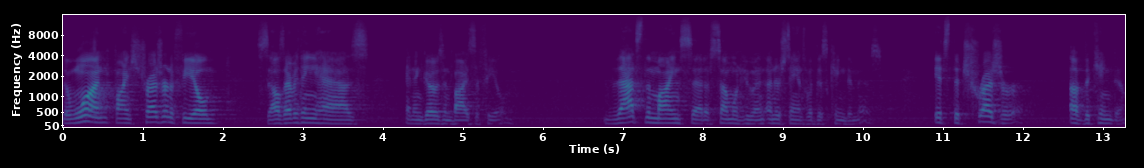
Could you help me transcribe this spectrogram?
The one finds treasure in a field sells everything he has, and then goes and buys the field. That's the mindset of someone who understands what this kingdom is. It's the treasure of the kingdom.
